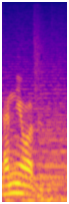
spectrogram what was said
ಧನ್ಯವಾದಗಳು.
